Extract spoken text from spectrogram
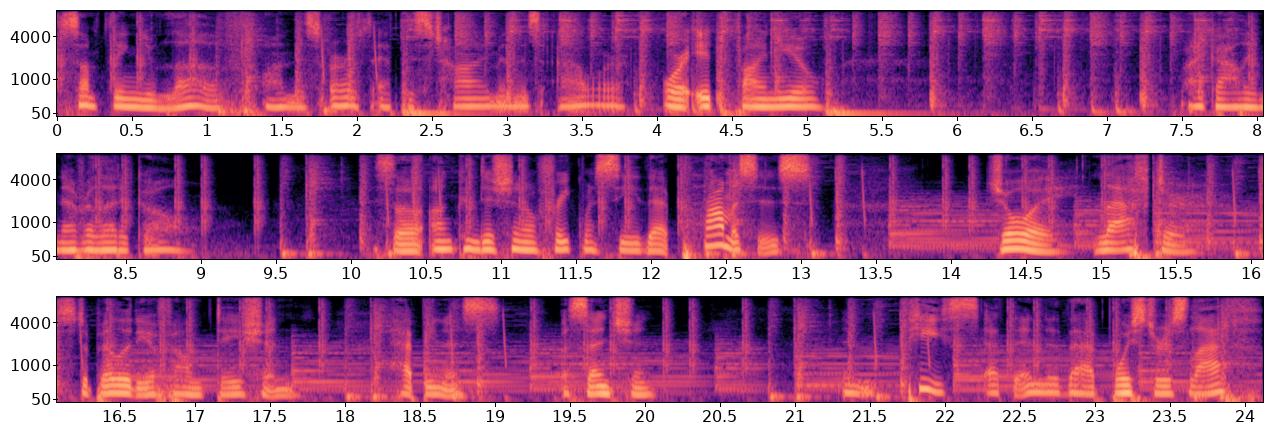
something you love on this earth at this time in this hour, or it find you. By golly, never let it go. It's an unconditional frequency that promises joy, laughter, stability, a foundation, happiness, ascension and peace at the end of that boisterous laugh.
